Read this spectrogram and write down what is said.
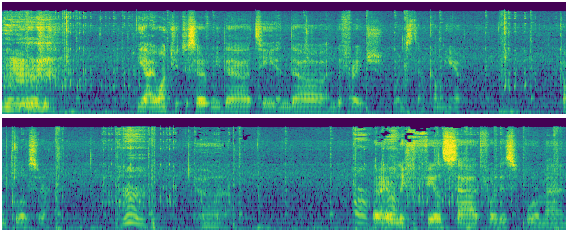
yeah, I want you to serve me the tea in the in the fridge, Winston. Come here. Come closer. but I really feel sad for this poor man.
